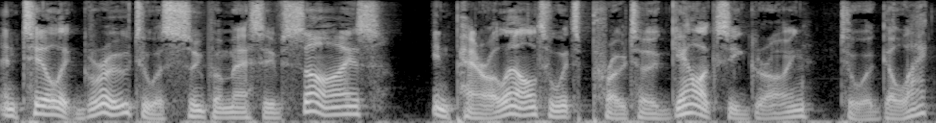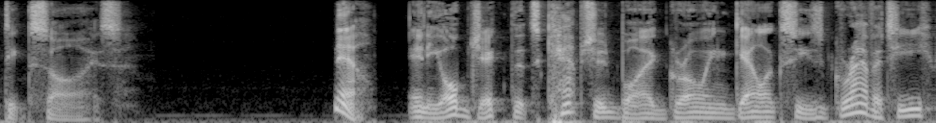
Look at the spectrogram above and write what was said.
until it grew to a supermassive size in parallel to its proto-galaxy growing to a galactic size. Now, any object that's captured by a growing galaxy's gravity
